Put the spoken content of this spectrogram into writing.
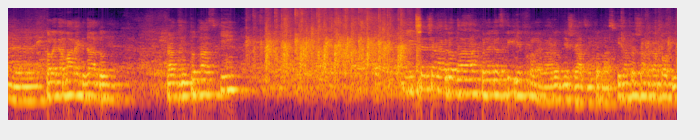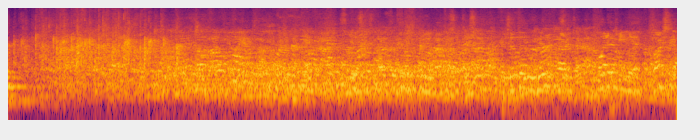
e, kolega Marek Dadun, Radzin Podlaski. I trzecia nagroda kolega Zbigniew Cholewa, również Radzin Podlaski. Zapraszamy na podium. Właśnie.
